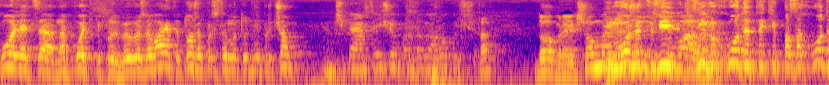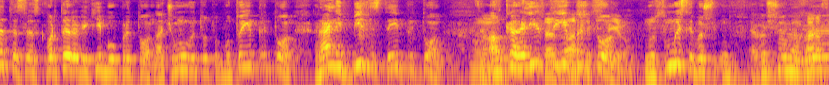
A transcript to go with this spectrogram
коляться, наркотики, продають. ви виживаєте, теж прийшли ми тут ні при чому. Чекаємо слідчу оперативну групу чи що? Добре, якщо ми. І можуть собі всі виходити, типу, заходити з, з квартири, в якій був притон. А чому ви тут? Бо то є притон. Реальний бізнес це є притон. Ну, Алкоголізм це це з є ваших притон. слів. Ну, в смислі, ви ж. ви що, Ну, зараз-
